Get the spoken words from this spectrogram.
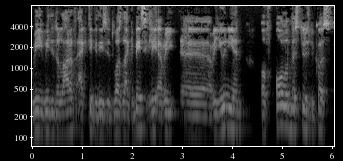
we, we did a lot of activities. It was like basically a re, uh, reunion of all of the students because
